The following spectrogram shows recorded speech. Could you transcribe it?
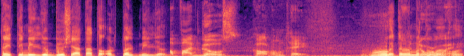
20 million views yata to or 12 million. Top five ghosts caught on tape. Whew, ito naman tumakot.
